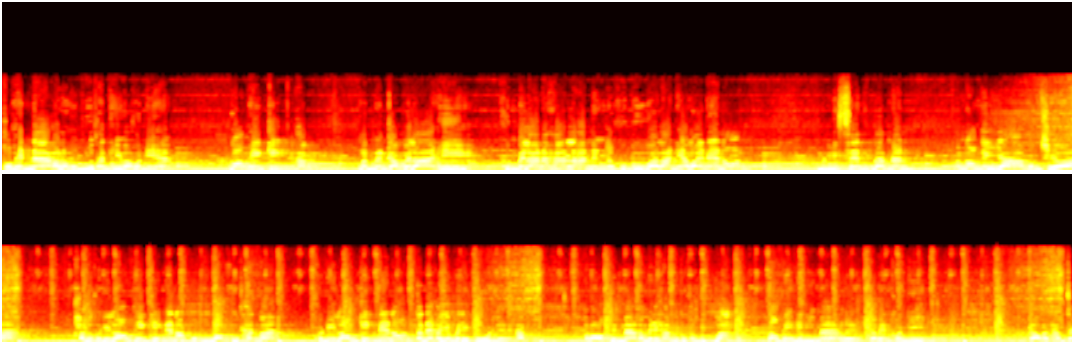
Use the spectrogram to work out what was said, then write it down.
ผมเห็นหน้าเขาแล้วผมรู้ทันทีว่าคนนี้ร้องเพลงเก่งนะครับ มันเหมือนกับเวลาที่คุณไปร้านอาหารร้านหนึ่งแล้วคุณรู้ว่าร้านนี้อร่อยแน่นอน มันมีเซนส์แบบนั้นน้องไงยาผมเชื่อว่าเขาเป็นคนที่ร้องเพลงเก่งแน่นอน ผมบอกครูทันว่าคนนี้ร้องเก่งแน่นอน ตั้งแต่เขายังไม่ได้พูดเลยครับเขาพอขึ้นมาเขาไม่ได้ทำให้ทุกคนผิดหวังร้องเพลงได้ดีมากเลย ก็เป็นคนที่เราประทับใจ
